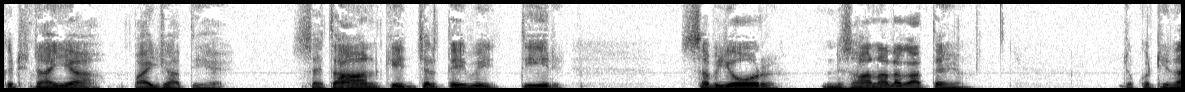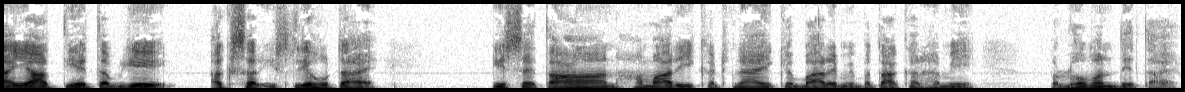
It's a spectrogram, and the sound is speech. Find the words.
कठिनाइयाँ पाई जाती है। शैतान के जलते हुए तीर सब ओर निशाना लगाते हैं। जो कठिनाई आती है, तब ये अक्सर इसलिए होता है कि शैतान हमारी कठिनाई के बारे में बताकर हमें प्रलोभन देता है।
